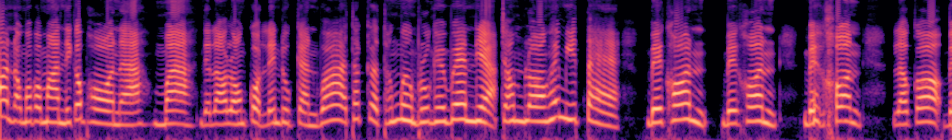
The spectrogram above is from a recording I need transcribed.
อนออกมาประมาณนี้ก็พอนะ มา เดี๋ยวเราลองกดเล่นดูกันว่า ถ้าเกิดทั้งเมืองบรูคเฮเว่นเนี่ยจำลองให้มีแต่ เบคอน เบคอน เบคอน แล้วก็เบ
